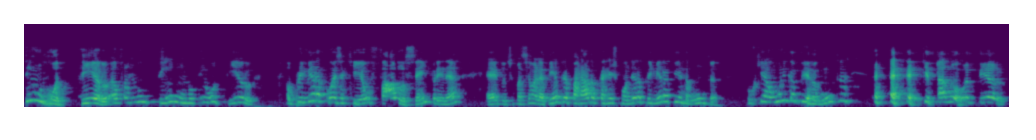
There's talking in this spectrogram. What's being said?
tem um roteiro? Eu falo, não tem, não tem roteiro. A primeira coisa que eu falo sempre, né? É do tipo assim, olha, venha preparado para responder a primeira pergunta. Porque a única pergunta que está no roteiro,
